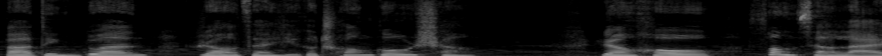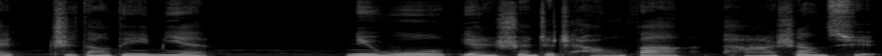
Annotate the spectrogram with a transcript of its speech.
把顶端绕在一个窗钩上。然后放下来，直到地面，女巫便顺着长发爬上去。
